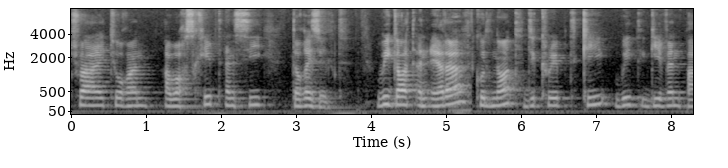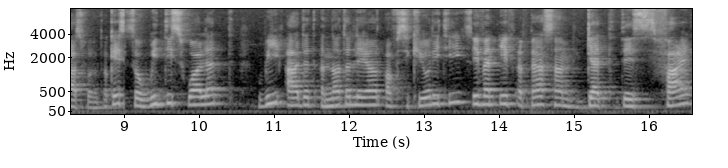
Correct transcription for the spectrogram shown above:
try to run our script and see the result. We got an error could not decrypt key with given password. Okay so with this wallet we added another layer of security. Even if a person get this file,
